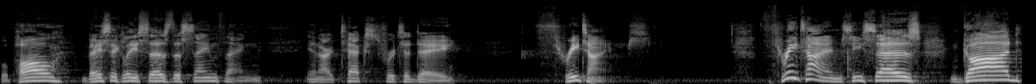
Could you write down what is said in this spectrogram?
Well, Paul basically says the same thing in our text for today three times. Three times he says, God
